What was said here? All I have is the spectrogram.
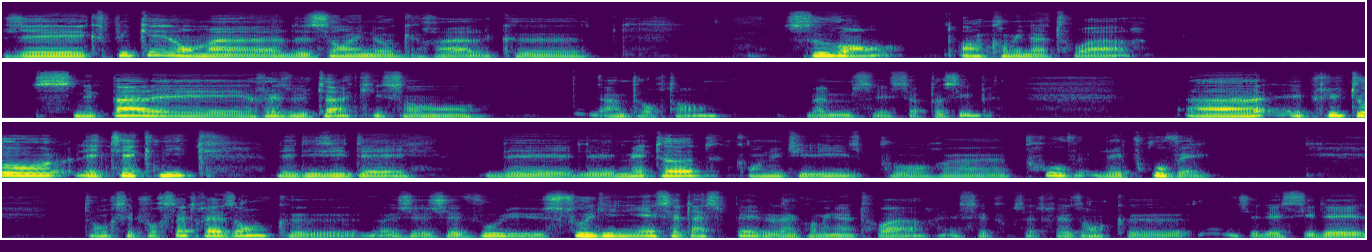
J'ai expliqué dans ma leçon inaugurale que souvent, en combinatoire, ce n'est pas les résultats qui sont importants, même si c'est possible, euh, et plutôt les techniques, les idées, les, méthodes qu'on utilise pour euh, les prouver. Donc c'est pour cette raison que j'ai voulu souligner cet aspect de la combinatoire, et c'est pour cette raison que j'ai décidé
